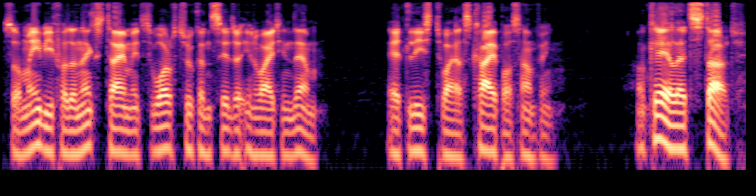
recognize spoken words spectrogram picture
So maybe for the next time it's worth to consider inviting them, at least via Skype or something. Okay, let's start.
